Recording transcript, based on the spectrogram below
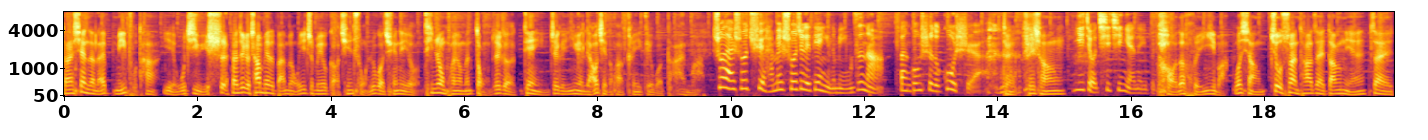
当然现在来弥补它也无济于。是，但这个唱片的版本我一直没有搞清楚。如果群里有听众朋友们懂这个电影、这个音乐了解的话，可以给我答案吗？说来说去还没说这个电影的名字呢。办公室的故事，对，非常一九七七年的一部好的回忆吧。我想，就算他在当年在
